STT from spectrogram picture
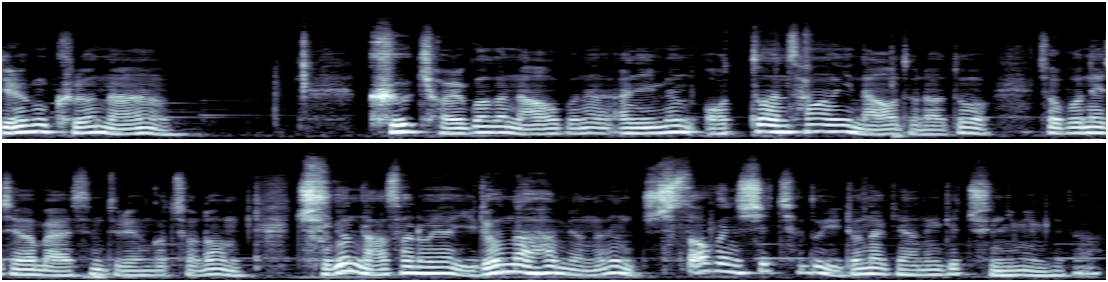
여러분 그러나 그 결과가 나오거나 아니면 어떠한 상황이 나오더라도 저번에 제가 말씀드린 것처럼 죽은 나사로야 일어나 하면은 썩은 시체도 일어나게 하는 게 주님입니다.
